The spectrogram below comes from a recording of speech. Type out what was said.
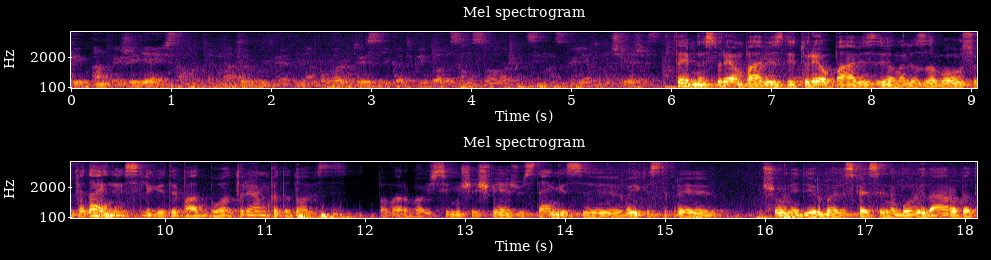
kaip antrai žaidėjai išsaugoti, ar ne, turbūt, kad nepavargtų jis ir kad kai duovis ant suolo, kad Simas galėtų nušviežęs. Taip, nes turėjom pavyzdį, turėjau pavyzdį, analizavau su kedainiais, lygiai taip pat buvo, turėjom, kada duovis pavargo, išsimušė šviežių, stengiasi, vaikis tikrai šauniai dirba, viską jisai neblogai daro, bet,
